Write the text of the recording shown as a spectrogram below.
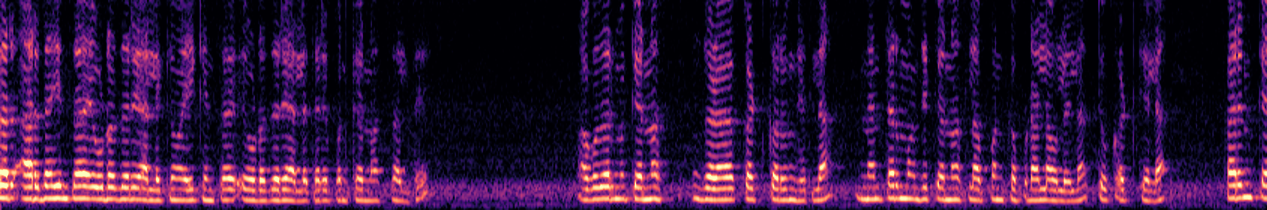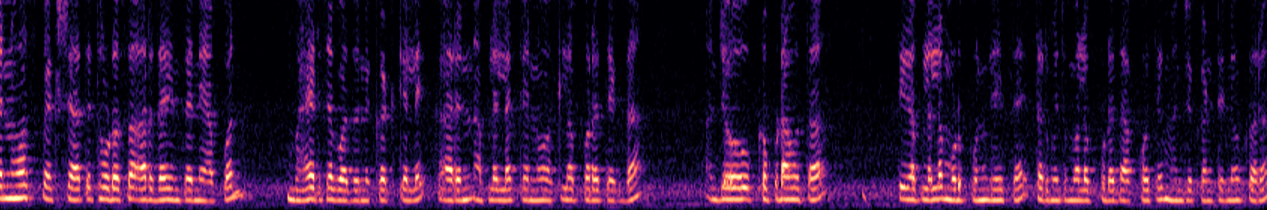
तर अर्धा इंच एवढं जरी आलं किंवा एक इंच एवढं जरी आलं तरी पण कॅनव्हास चालते. अगोदर मी कॅनव्हास गळा कट करून घेतला. नंतर मग जे कॅनव्हासला आपण कपडा लावलेला तो कट केला. कारण कॅनव्हासपेक्षा ते थोडंसं अर्धा इंचाने आपण बाहेरच्या बाजूने कट केले. कारण आपल्याला कॅनव्हासला परत एकदा जो कपडा होता ते आपल्याला मोडपून घ्यायचं आहे तर मी तुम्हाला पुढं दाखवते. म्हणजे कंटिन्यू करा.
